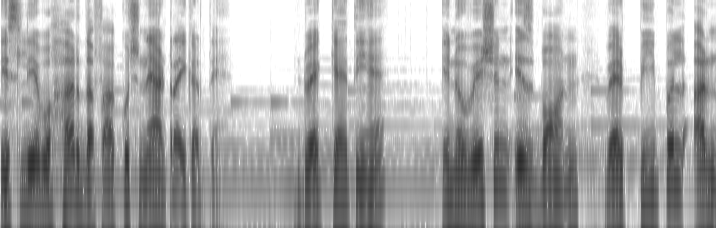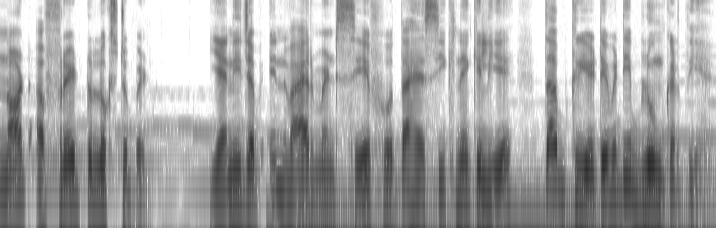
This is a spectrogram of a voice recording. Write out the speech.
इसलिए वो हर दफ़ा कुछ नया ट्राई करते हैं। ड्वेक कहती हैं innovation is born where people are not afraid to look stupid यानी जब एनवायरनमेंट सेफ़ होता है सीखने के लिए, तब क्रिएटिविटी ब्लूम करती है।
